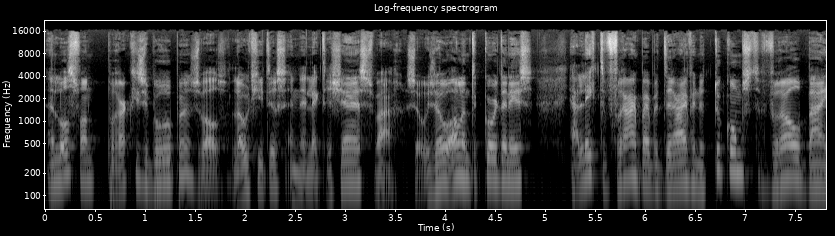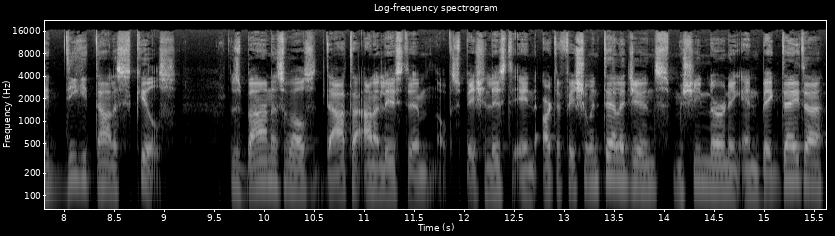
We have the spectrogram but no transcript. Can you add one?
En los van praktische beroepen, zoals loodgieters en elektriciens, waar sowieso al een tekort aan is, ja, ligt de vraag bij bedrijven in de toekomst vooral bij digitale skills. Dus banen zoals data-analysten of specialisten in artificial intelligence, machine learning en big data,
